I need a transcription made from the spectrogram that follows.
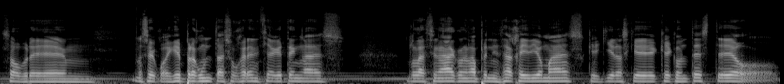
sobre, no sé, cualquier pregunta, sugerencia que tengas relacionada con el aprendizaje de idiomas que quieras que, conteste o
